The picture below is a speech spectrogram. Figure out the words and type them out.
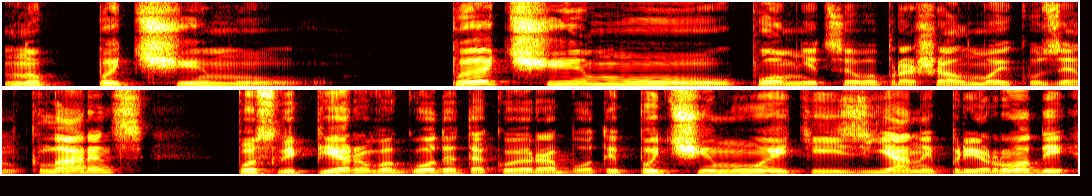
«Но почему? Почему?» — помнится, вопрошал мой кузен Кларенс после первого года такой работы. «Почему эти изъяны природы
